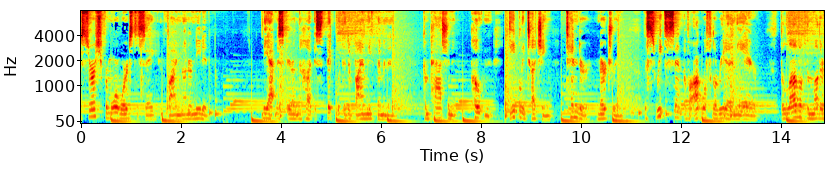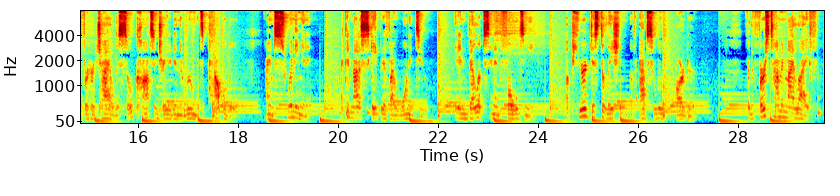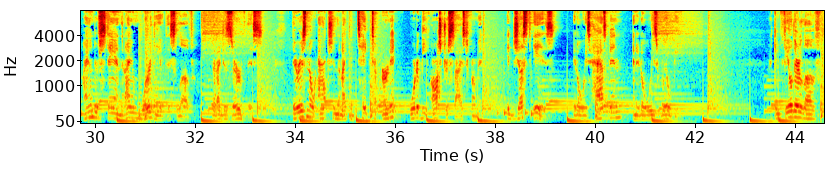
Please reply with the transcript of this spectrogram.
I search for more words to say and find none are needed. The atmosphere in the hut is thick with the divinely feminine, compassionate, potent, deeply touching, tender, nurturing, the sweet scent of agua florida in the air. The love of the mother for her child is so concentrated in the room it's palpable. I am swimming in it. I could not escape it if I wanted to. It envelops and enfolds me. A pure distillation of absolute ardor. For the first time in my life, I understand that I am worthy of this love, that I deserve this. There is no action that I could take to earn it or to be ostracized from it. It just is. It always has been, and it always will be. I can feel their love.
